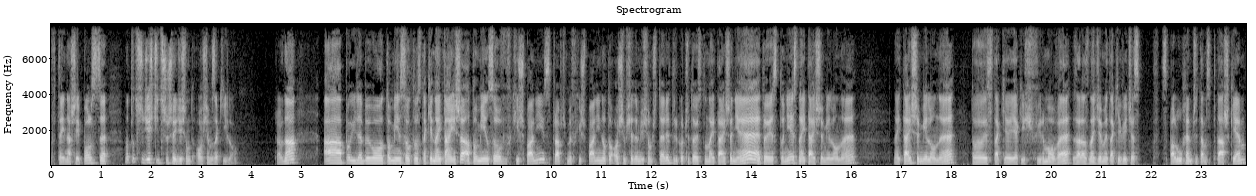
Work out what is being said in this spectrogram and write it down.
w tej naszej Polsce, no to 33,68 za kilo. Prawda? A po ile było to mięso, to jest takie najtańsze, a to mięso w Hiszpanii, sprawdźmy w Hiszpanii, no to 8,74, tylko czy to jest to najtańsze? Nie, to jest, to nie jest najtańsze mielone. Najtańsze mielone to jest takie jakieś firmowe. Zaraz znajdziemy takie, wiecie, z paluchem czy tam z ptaszkiem.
